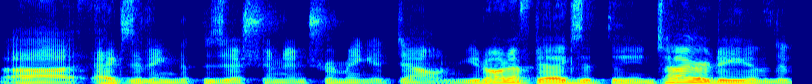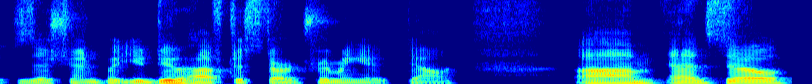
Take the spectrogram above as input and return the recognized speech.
uh, exiting the position and trimming it down. You don't have to exit the entirety of the position, but you do have to start trimming it down. Um, and so,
